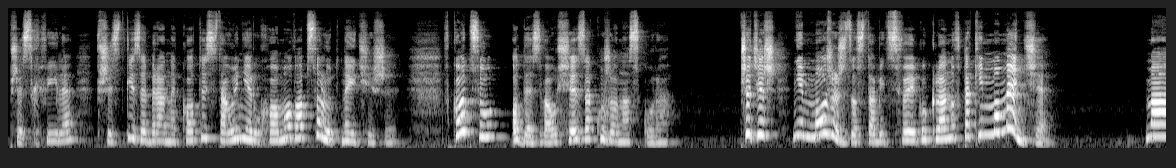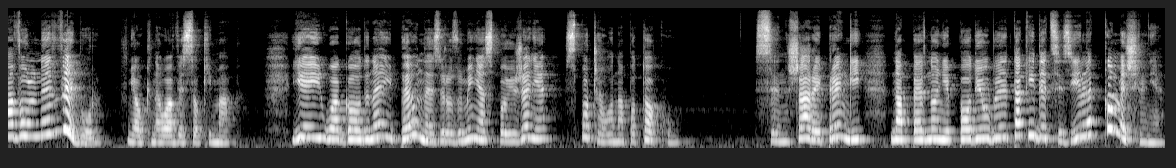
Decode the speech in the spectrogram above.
Przez chwilę wszystkie zebrane koty stały nieruchomo w absolutnej ciszy. W końcu odezwał się zakurzona skóra. Przecież nie możesz zostawić swojego klanu w takim momencie. Ma wolny wybór, miałknęła wysoki mak. Jej łagodne i pełne zrozumienia spojrzenie spoczęło na potoku. Syn szarej pręgi na pewno nie podjąłby takiej decyzji lekkomyślnie,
